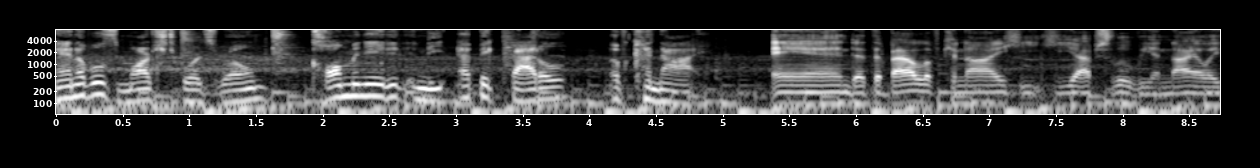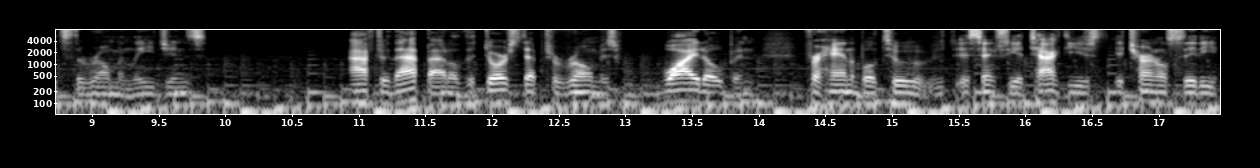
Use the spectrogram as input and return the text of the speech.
Hannibal's march towards Rome culminated in the epic Battle of Cannae. And at the Battle of Cannae, he, he absolutely annihilates the Roman legions. After that battle, the doorstep to Rome is wide open for Hannibal to essentially attack the Eternal City,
